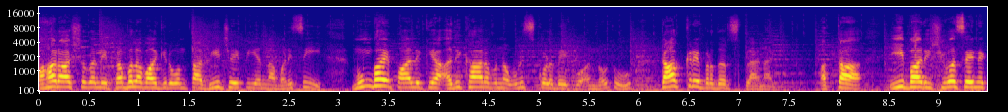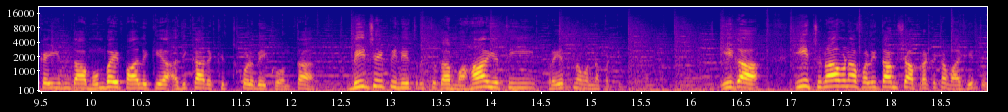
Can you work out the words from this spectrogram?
ಮಹಾರಾಷ್ಟ್ರದಲ್ಲಿ ಪ್ರಬಲವಾಗಿರುವಂತಹ ಬಿಜೆಪಿಯನ್ನ ಮಣಿಸಿ ಮುಂಬೈ ಪಾಲಿಕೆಯ ಅಧಿಕಾರವನ್ನು ಉಳಿಸಿಕೊಳ್ಳಬೇಕು ಅನ್ನೋದು ಠಾಕ್ರೆ ಬ್ರದರ್ಸ್ ಪ್ಲಾನ್ ಆಗಿತ್ತು. ಅತ್ತ ಈ ಬಾರಿ ಶಿವಸೇನೆ ಕೈಯಿಂದ ಮುಂಬೈ ಪಾಲಿಕೆಯ ಅಧಿಕಾರ ಕಿತ್ತುಕೊಳ್ಬೇಕು ಅಂತ ಬಿಜೆಪಿ ನೇತೃತ್ವದ ಮಹಾಯತಿ ಪ್ರಯತ್ನವನ್ನು ಪಟ್ಟಿತ್ತು. ಈಗ ಈ ಚುನಾವಣಾ ಫಲಿತಾಂಶ ಪ್ರಕಟವಾಗಿದ್ದು,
